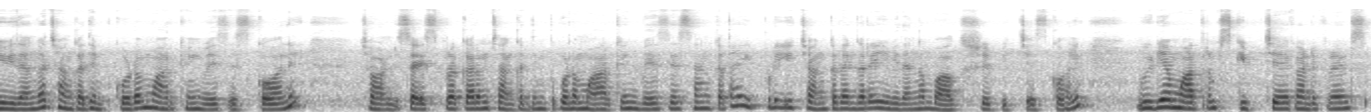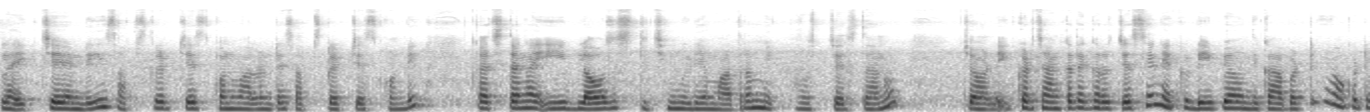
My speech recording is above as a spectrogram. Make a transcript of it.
ఈ విధంగా చంకదింపు కూడా మార్కింగ్ వేసేసుకోవాలి. చూడండి సైజ్ ప్రకారం చంకదింపు కూడా మార్కింగ్ వేసేసాం కదా ఇప్పుడు ఈ చంక దగ్గర ఈ విధంగా బాక్స్ షేప్ ఇచ్చేసుకోవాలి. వీడియో మాత్రం స్కిప్ చేయకండి ఫ్రెండ్స్ లైక్ చేయండి సబ్స్క్రైబ్ చేసుకొని వాళ్ళంటే సబ్స్క్రైబ్ చేసుకోండి. ఖచ్చితంగా ఈ బ్లౌజ్ స్టిచ్చింగ్ వీడియో మాత్రం మీకు పోస్ట్ చేస్తాను. చూడండి ఇక్కడ చంక దగ్గర వచ్చేసి నెక్ డీపే ఉంది కాబట్టి ఒకటి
